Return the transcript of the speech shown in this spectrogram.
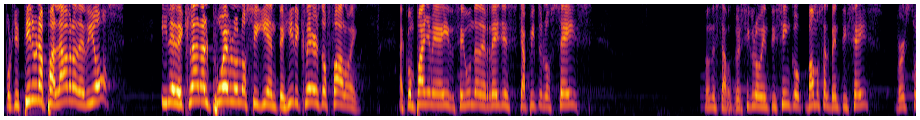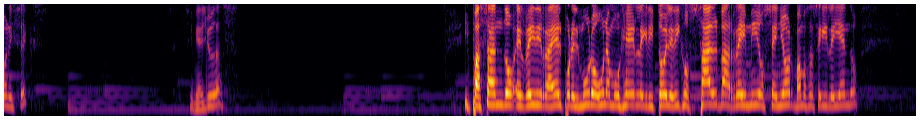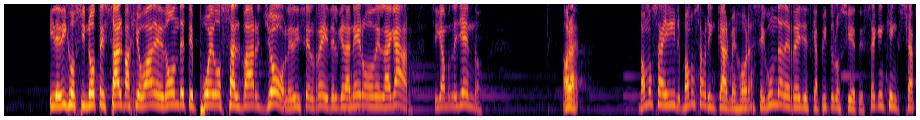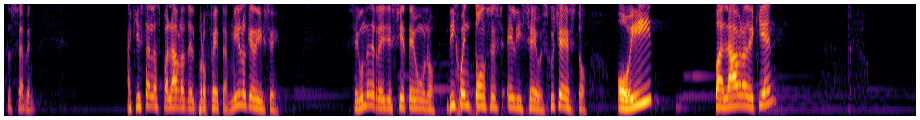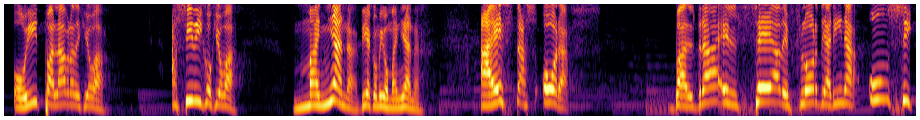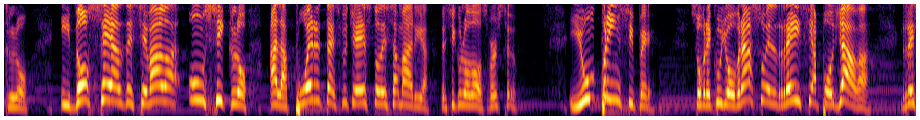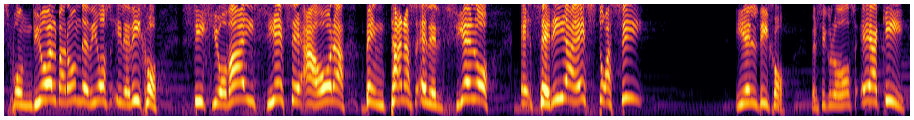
porque tiene una palabra de Dios y le declara al pueblo lo siguiente. He declares the following. Acompáñame a ir, Segunda de Reyes, capítulo 6. ¿Dónde estamos? Versículo 25. Vamos al 26, verse 26. Si me ayudas. Y pasando el rey de Israel por el muro, una mujer le gritó y le dijo, salva, rey mío, Señor. Vamos a seguir leyendo. Y le dijo, si no te salva Jehová, ¿de dónde te puedo salvar yo? Le dice el rey, del granero o del lagar. Sigamos leyendo. Ahora, vamos a ir, vamos a brincar mejor a Segunda de Reyes capítulo 7, Second Kings chapter 7. Aquí están las palabras del profeta. Mire lo que dice. Segunda de Reyes 7:1. Dijo entonces Eliseo, escuche esto, oíd palabra de quién? Oíd palabra de Jehová. Así dijo Jehová, mañana, diga conmigo, mañana, a estas horas, valdrá el sea de flor de harina un ciclo y dos seas de cebada un ciclo a la puerta, escuche esto de Samaria, versículo 2, verse 2. Y un príncipe sobre cuyo brazo el rey se apoyaba, respondió al varón de Dios y le dijo, si Jehová hiciese ahora ventanas en el cielo, eh, ¿sería esto así? Y él dijo, versículo 2, he aquí,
